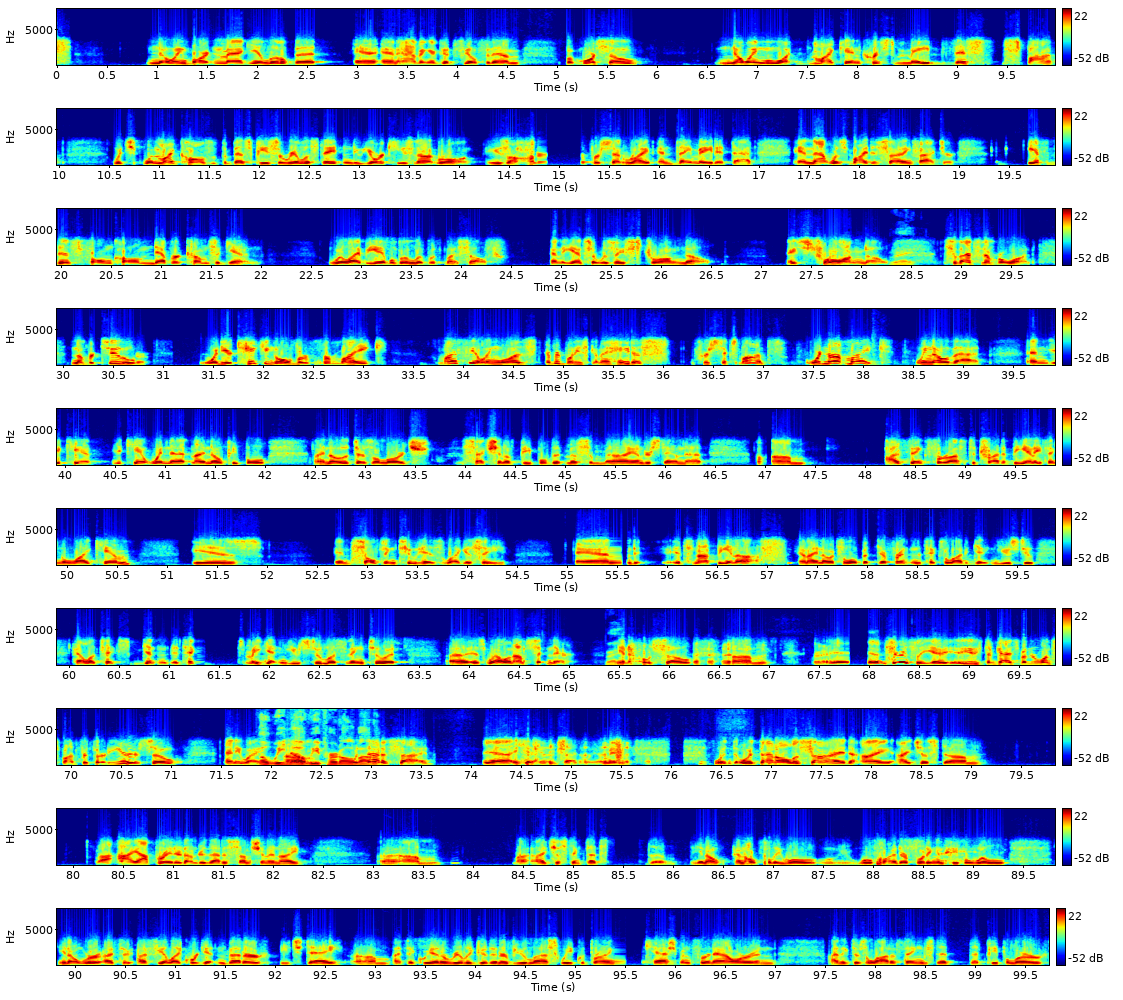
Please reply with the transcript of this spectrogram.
knowing Bart and Maggie a little bit and, and having a good feel for them, but more so knowing what Mike and Chris made this spot, which when Mike calls it the best piece of real estate in New York, he's not wrong. He's a hundred percent right, and they made it that, and that was my deciding factor. If this phone call never comes again, will I be able to live with myself? And the answer was a strong no. A strong no. Right. So that's number one. Number two, when you're taking over for Mike, my feeling was everybody's going to hate us for six months. We're not Mike. We know that, and you can't you can't win that. And I know people. I know that there's a large section of people that miss him, and I understand that. Um, I think for us to try to be anything like him is insulting to his legacy, and it's not being us. And I know it's a little bit different, and it takes a lot of getting used to. Hell, it takes getting it takes me getting used to listening to it uh, as well. And I'm sitting there Right. You know, so um, right. seriously, the guy's been in one spot for 30 years. So anyway, oh, we know, um, we've heard all about that it. aside. Yeah, yeah, exactly. I mean, with with that all aside, I I just um, I, I operated under that assumption, and I um, I just think that's the you know, and hopefully we'll we'll find our footing, and people will you know, we're I, th- I feel like we're getting better each day. Um, I think we had a really good interview last week with Brian Cashman for an hour, and I think there's a lot of things that that people are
